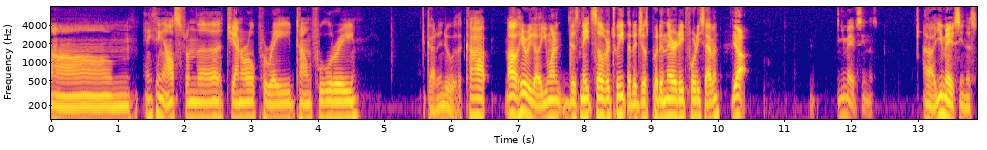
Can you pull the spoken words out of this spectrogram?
Um, anything else from the general parade tomfoolery? Got into it with a cop. Oh, here we go. You want this Nate Silver tweet that I just put in there at eight forty-seven? Yeah. You may have seen this. Uh, you may have seen this.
